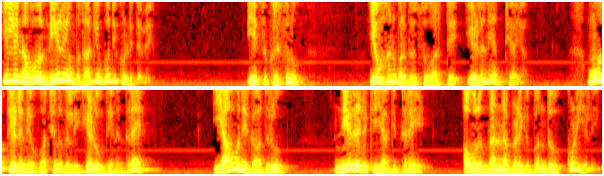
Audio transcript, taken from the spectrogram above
ಇಲ್ಲಿ ನಾವು ನೀರು ಎಂಬುದಾಗಿ ಓದಿಕೊಂಡಿದ್ದೇವೆ. ಯೇಸು ಕ್ರಿಸ್ತನು ಯೋಹಾನ ಬರೆದ ಸುವಾರ್ತೆ ಏಳನೇ ಅಧ್ಯಾಯ. ಮೂವತ್ತೇಳನೇ ವಚನದಲ್ಲಿ ಹೇಳುವುದೇನೆಂದರೆ, ಯಾವನಿಗಾದರೂ ನೀರಡಿಕೆಯಾಗಿದ್ದರೆ ಅವನು ನನ್ನ ಬಳಿಗೆ ಬಂದು ಕುಡಿಯಲಿ.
